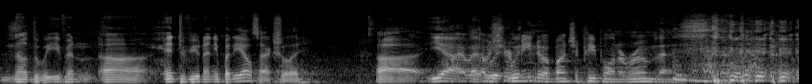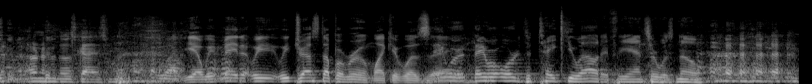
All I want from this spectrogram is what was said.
know that we even uh, interviewed anybody else actually. Uh, yeah, I, was- I uh, was we- sure we- mean to a bunch of people in a room then. I don't know who those guys were. Yeah, we made it. We, we dressed up a room like it was. They a, were they were ordered to take you out if the answer was no.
